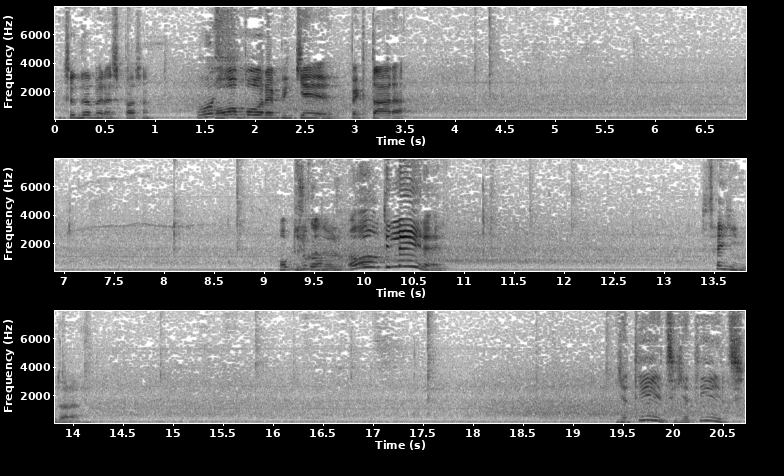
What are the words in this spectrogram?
Δεν ξέρω τι θα περάσει πάσα. Όχι. Όπο ρε πικέ, πεκτάρα. Ω, τι σου Δικό έκανε. μου. Ω, τι λέει ρε. Τι θα γίνει τώρα. ρε. Γιατί έτσι, γιατί έτσι.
